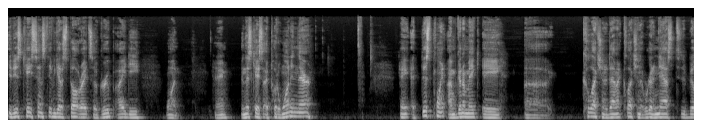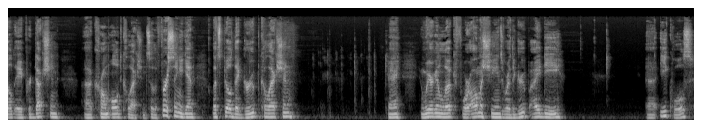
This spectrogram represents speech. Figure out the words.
it is case sensitive. You got to spell it right. So group ID one. Okay. In this case, I put a one in there. Okay. At this point, I'm going to make a uh, collection, a dynamic collection that we're going to nest to build a production uh, Chrome old collection. So the first thing again, let's build the group collection. Okay. And we are going to look for all machines where the group ID uh, equals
